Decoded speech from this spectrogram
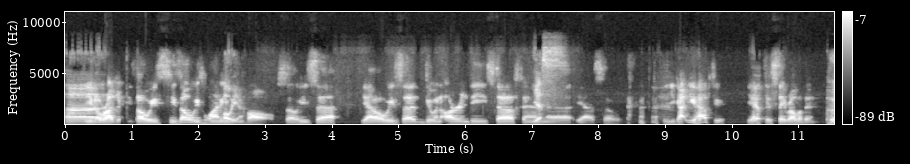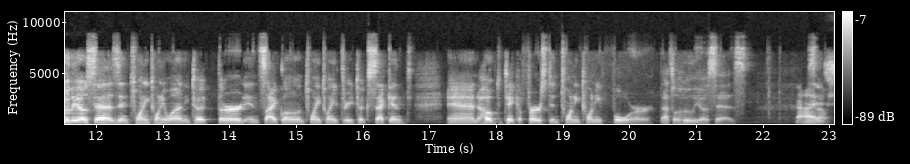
uh, you know Roger, he's always he's always wanting oh, to yeah. evolve. So he's uh yeah, always uh doing R and D stuff and Yes. uh yeah, so you got you have to. You have to stay relevant. Julio says in 2021 he took third in Cyclone, 2023 took second, and hope to take a first in 2024. That's what Julio says. Nice.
